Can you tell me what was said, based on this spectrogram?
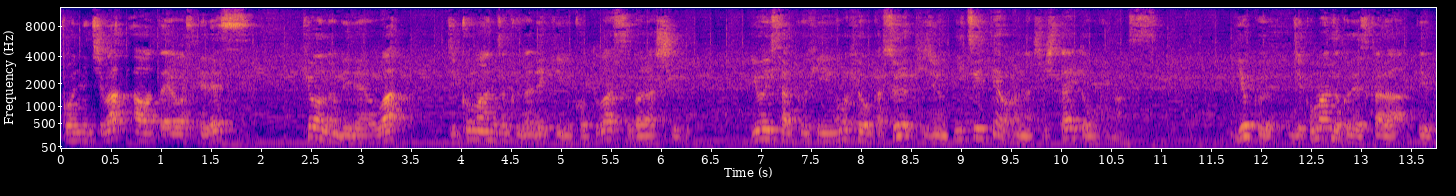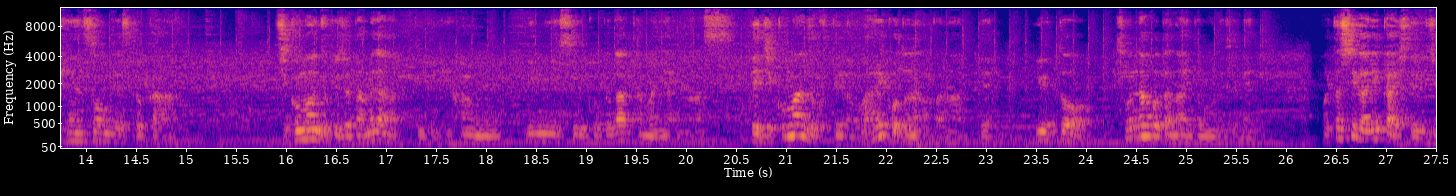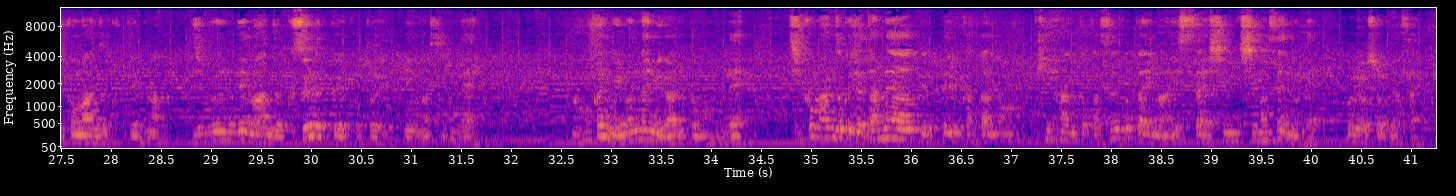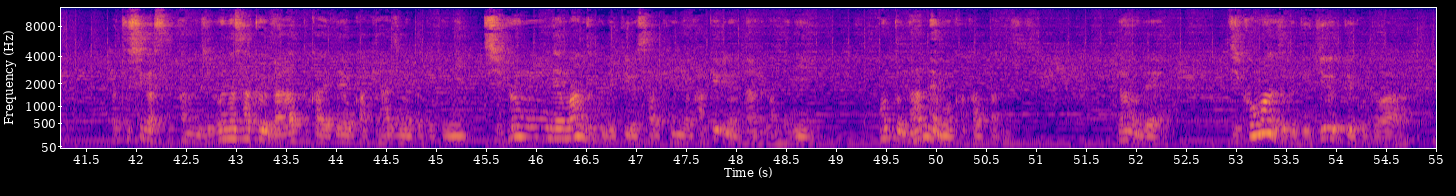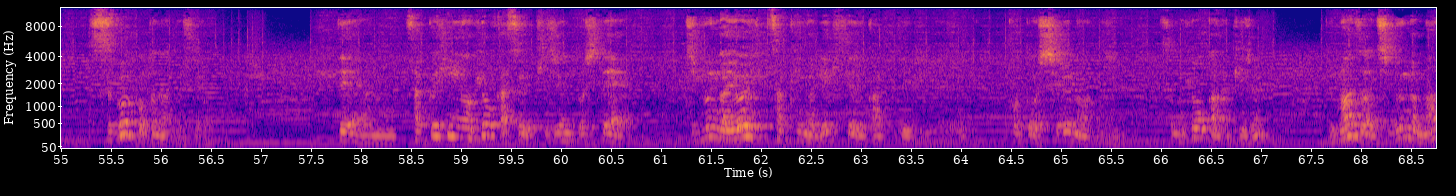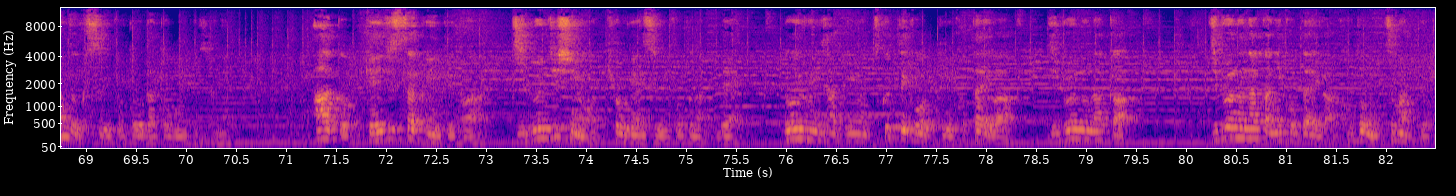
こんにちは、粟田洋介です。今日のビデオは自己満足ができることは素晴らしい良い作品を評価する基準についてお話ししたいと思います。よく自己満足ですからっていう謙遜ですとか自己満足じゃダメだなっていう批判を耳にすることがたまにあります。で自己満足っていうのは悪いことなのかなって言うとそんなことはないと思うんですよね。私が理解している自己満足っていうのは自分で満足するということを言っていますので、まあ、他にもいろんな意味があると思うので自己満足じゃダメだって言ってる方の批判とかそういうことは今一切しませんのでご了承ください。私があの自分の作ガラッと変えて絵を描き始めた時に自分で満足できる作品が描けるようになるまでに本当何年もかかったんです。なので自己満足できるっていうことはすごいことなんですよ。であの作品を評価する基準として自分が良い作品ができてるかっていうことを知るのはねその評価の基準。まずは自分が満足することだと思うんですよね。アート芸術作品っていうのは自分自身を表現することなのでどういうふうに作品を作っていこうっていう答えは自分の中自分の中に答えがほとんど詰まってる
